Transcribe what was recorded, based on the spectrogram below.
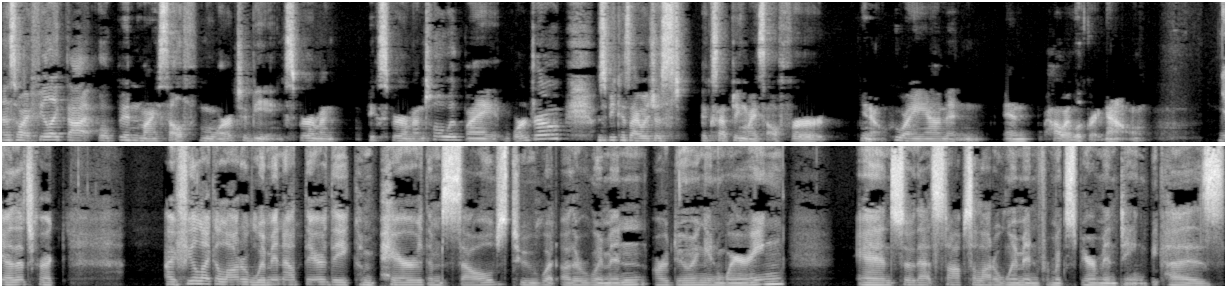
And so I feel like that opened myself more to being experiment experimental with my wardrobe was because I was just accepting myself for, you know, who I am and and how I look right now. Yeah, that's correct. I feel like a lot of women out there they compare themselves to what other women are doing and wearing and so that stops a lot of women from experimenting because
